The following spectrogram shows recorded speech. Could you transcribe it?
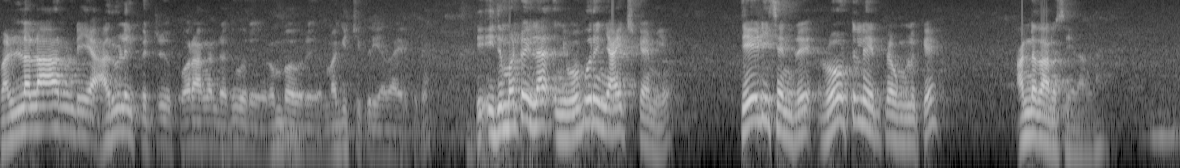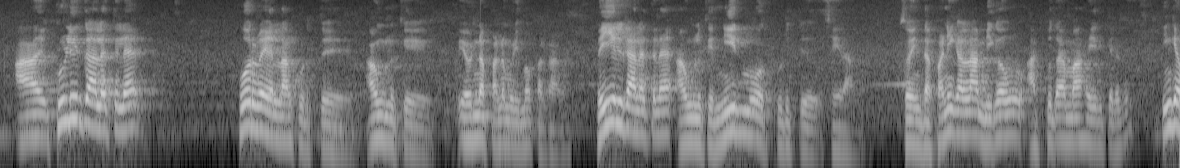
வள்ளலாருடைய அருளை பெற்று போகிறாங்கன்றது ஒரு ரொம்ப ஒரு மகிழ்ச்சிக்குரியதாக இருக்குது. இது மட்டும் இல்லை ஒவ்வொரு ஞாயிற்றுக்கிழமையும் தேடி சென்று ரோட்டில் இருக்கிறவங்களுக்கு அன்னதானம் செய்கிறாங்க. குளிர்காலத்தில் போர்வையெல்லாம் கொடுத்து அவங்களுக்கு என்ன பண்ண முடியுமோ பண்ணுறாங்க வெயில் காலத்தில் அவங்களுக்கு நீர்மோர் கொடுத்து செய்கிறாங்க. ஸோ இந்த பணிகள்லாம் மிகவும் அற்புதமாக இருக்கிறது. இங்கே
